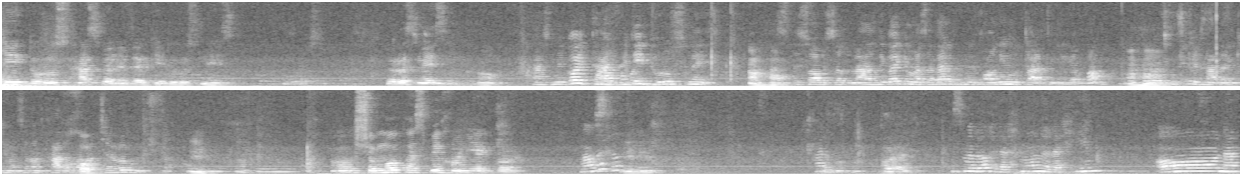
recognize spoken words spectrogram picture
کی درست هست به نظر کی درست نیست؟ درست نیست؟ آه. از نگاه تجویدی درست نیست. آها. از حساب از نگاهی که مثلا قانی و ترتیبی گفت مشکل نداره که مثلا خراب خب. چه و شما پس بخوان یک بار. آره. بسم الله الرحمن الرحیم. آنکم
